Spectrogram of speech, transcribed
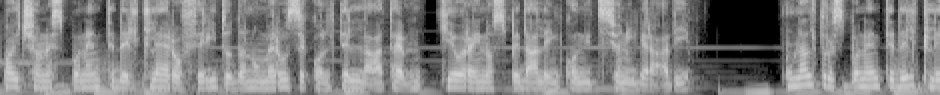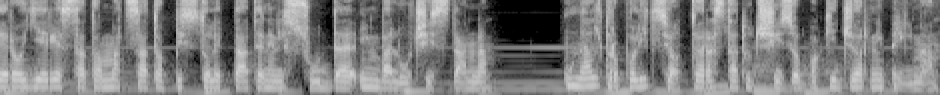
Poi c'è un esponente del clero ferito da numerose coltellate che ora è in ospedale in condizioni gravi. Un altro esponente del clero ieri è stato ammazzato a pistolettate nel sud, in Baluchistan. Un altro poliziotto era stato ucciso pochi giorni prima.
